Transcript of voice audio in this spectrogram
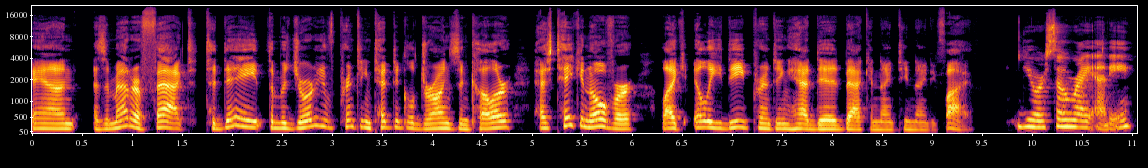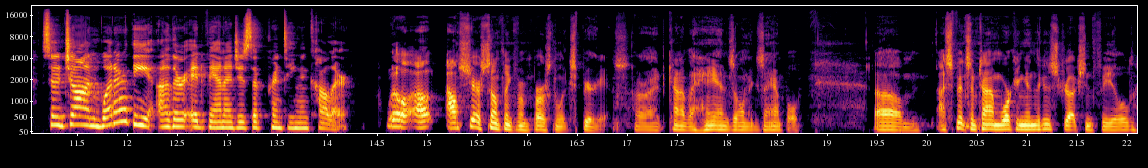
And as a matter of fact, today, the majority of printing technical drawings in color has taken over like LED printing had did back in 1995. You are so right, Eddie. So, John, what are the other advantages of printing in color? Well, I'll, I'll share something from personal experience, all right, kind of a hands on example. Um, I spent some time working in the construction field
